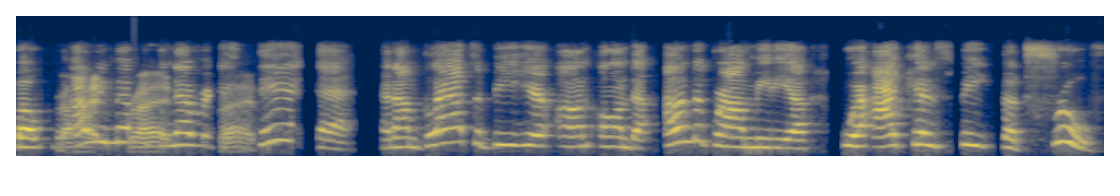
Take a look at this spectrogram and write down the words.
But right, I remember right, whenever right. they did that, and I'm glad to be here on, on the underground media where I can speak the truth,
